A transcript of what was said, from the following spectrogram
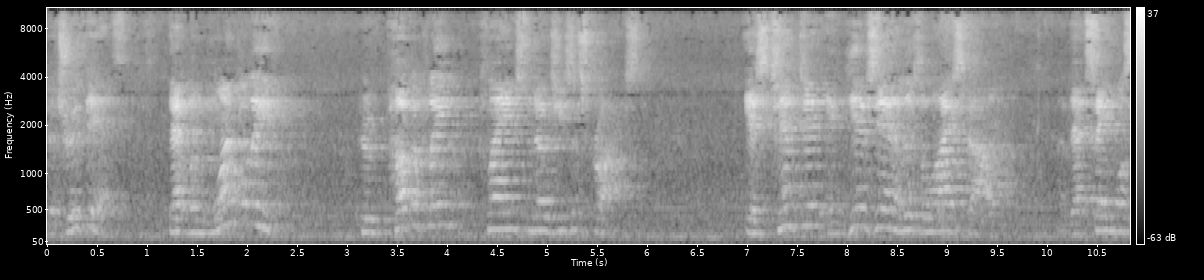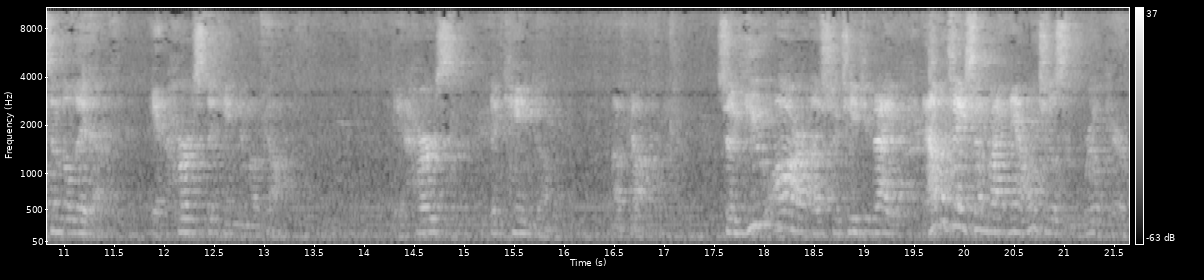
the truth is that when one believer who publicly claims to know Jesus Christ is tempted and gives in and lives a lifestyle that Satan wants them to live, it hurts the kingdom of God. It hurts the kingdom of God. So you are of strategic value. And I'm going to tell you something right now. I want you to listen real carefully.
